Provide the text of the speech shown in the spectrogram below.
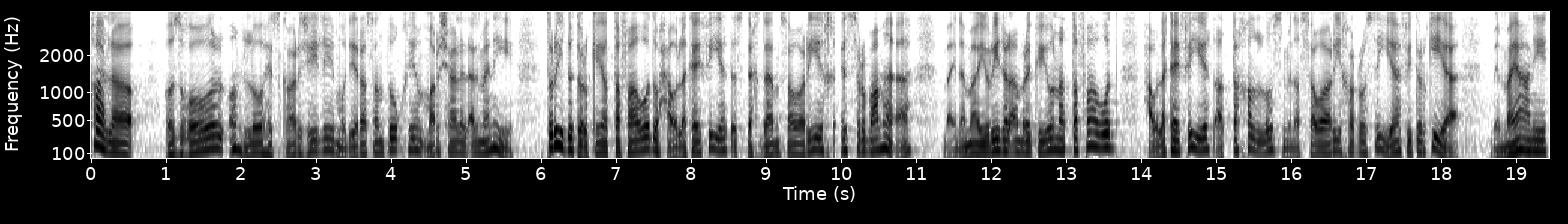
قال أزغول أونلو هسكارجيلي مدير صندوق مارشال الألماني. تريد تركيا التفاوض حول كيفية استخدام صواريخ إس 400 بينما يريد الأمريكيون التفاوض حول كيفية التخلص من الصواريخ الروسية في تركيا مما يعني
